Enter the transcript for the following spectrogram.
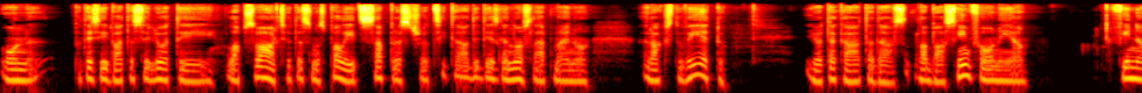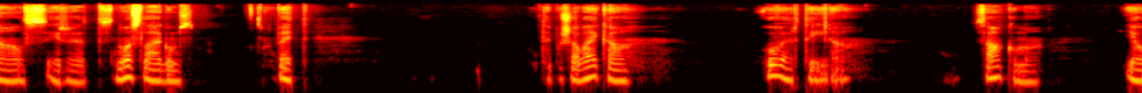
un patiesībā tas ir ļoti labs vārds, jo tas mums palīdz saprast šo citādi diezgan noslēpumaino rakstu vietu, jo tā kā tādā labā simfonijā fināls ir tas noslēgums, bet te pašā laikā uvertīrā, sākumā jau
